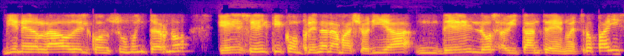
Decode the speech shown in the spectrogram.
viene del lado del consumo interno, que es el que comprende a la mayoría de los habitantes de nuestro país,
